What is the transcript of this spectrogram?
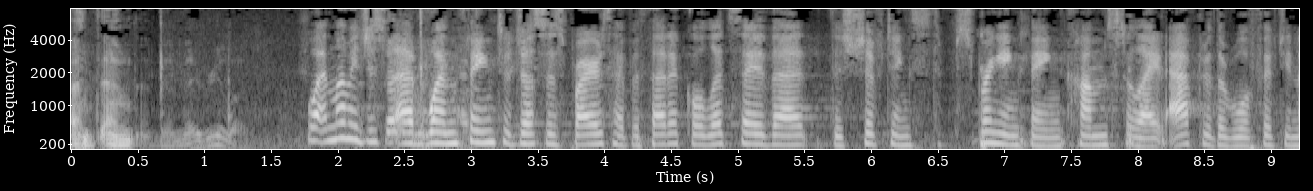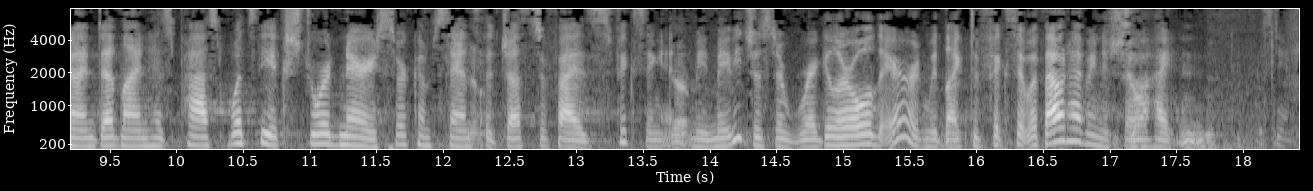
And, and. Well, and let me just add one thing to Justice Breyer's hypothetical. Let's say that the shifting, springing thing comes to light after the Rule 59 deadline has passed. What's the extraordinary circumstance yeah. that justifies fixing it? Yeah. I mean, maybe just a regular old error and we'd like to fix it without having to show a heightened standard.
